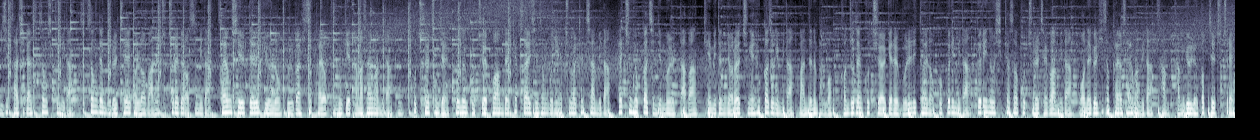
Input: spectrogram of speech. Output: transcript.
24시간 숙성시킵니다. 숙성된 물을 체에 걸러 마늘 추출액을 얻습니다. 사용 시 1대1 비율로 물과 희석하여 분무기에 담아 사용합니다. 2. 고추 살충제. 효능 고추에 포함된 캡사이신 성분이 해충을 퇴치합니다. 해충 효과 진딧물, 나방, 개미 등 여러 해충에 효과적입니다. 만드는 방법. 건조된 고추 10개를 물 1리터에 넣고 끓입니다. 끓인 후 식혀서 고추를 제거합니다. 원액을 희석하여 사용합니다. 3. 감귤류 껍질 추출액.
